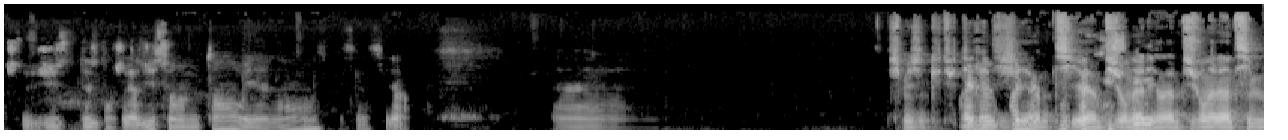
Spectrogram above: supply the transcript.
je, juste deux secondes, je regarde juste en même temps. Oui, non, c'est ça, c'est là. J'imagine que tu t'es ouais, rédigé un petit, un, petit journal, un petit journal intime.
